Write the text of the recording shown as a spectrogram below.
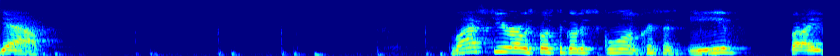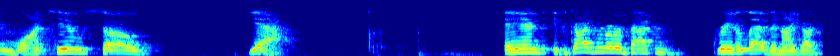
yeah. Last year I was supposed to go to school on Christmas Eve, but I didn't want to, so yeah. And if you guys remember back in grade 11, I got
